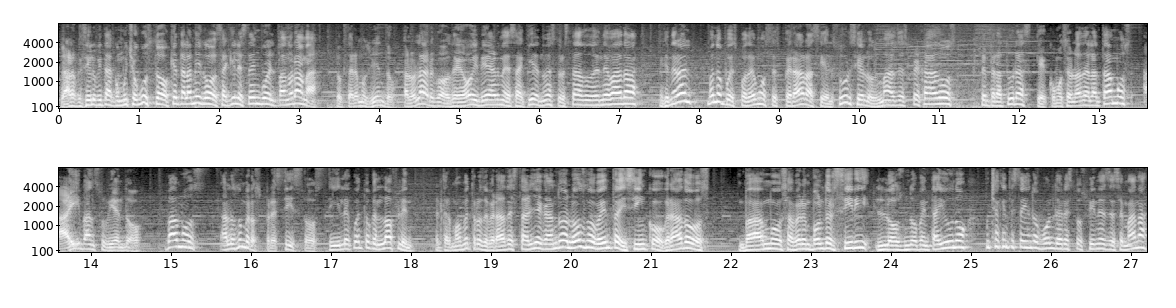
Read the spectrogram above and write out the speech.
Claro que sí, Lupita, con mucho gusto. ¿Qué tal amigos? Aquí les tengo el panorama, lo estaremos viendo a lo largo de hoy viernes aquí en nuestro estado de Nevada. En general, bueno, pues podemos esperar hacia el sur cielos más despejados, temperaturas que como se lo adelantamos, ahí van subiendo. Vamos a los números precisos y le cuento que en Laughlin el termómetro deberá de estar llegando a los 95 grados. Vamos a ver en Boulder City los 91. Mucha gente está yendo a Boulder estos fines de semana.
